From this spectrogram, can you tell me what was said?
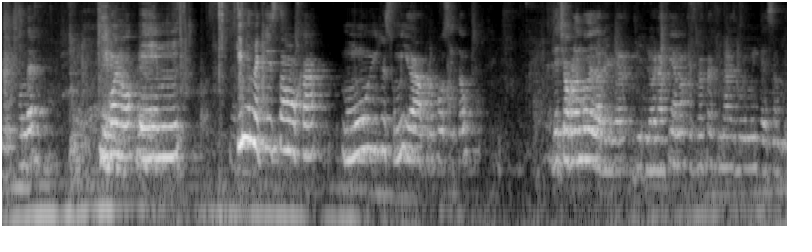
responder. Y bueno, em, tienen aquí esta hoja muy resumida a propósito. De hecho, hablando de la bibli- bibliografía, ¿no? que se trata al final es muy, muy interesante.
